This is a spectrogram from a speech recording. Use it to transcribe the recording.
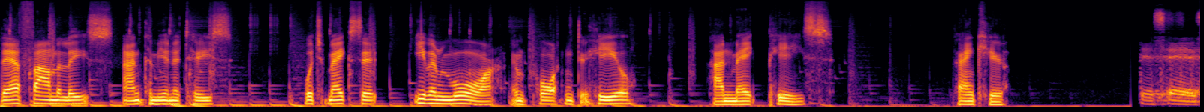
their families and communities, which makes it even more important to heal and make peace. Thank you. This is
